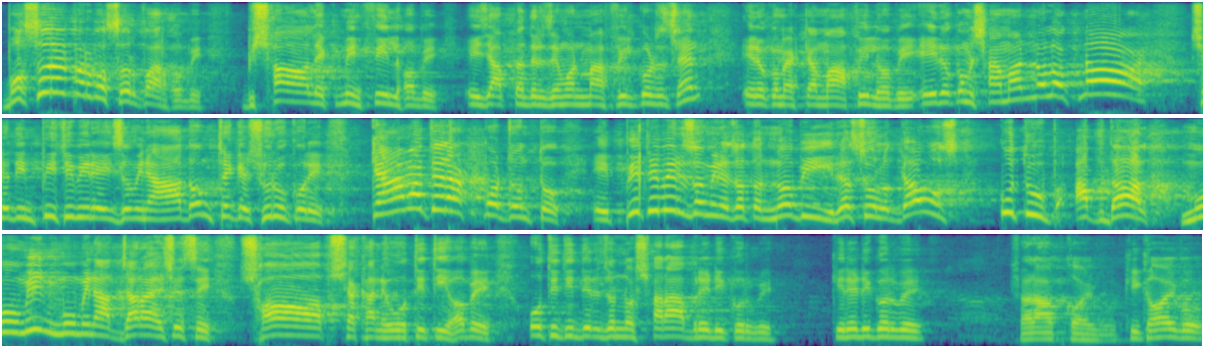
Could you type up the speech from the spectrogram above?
বছরের পর বছর পার হবে বিশাল এক মেহফিল হবে। এই যে আপনাদের যেমন মাহফিল করেছেন, এরকম একটা মাহফিল হবে। এইরকম সামান্য লোক নয়। সেদিন পৃথিবীর এই জমিনে আদম থেকে শুরু করে কেমাতের আগ পর্যন্ত এই পৃথিবীর জমিনে যত নবী, রসুল, গাউস, কুতুব, আবদাল, মুমিন, মুমিনাত যারা এসেছে, সব সেখানে অতিথি হবে। অতিথিদের জন্য শরাব রেডি করবে। কি রেডি করবে? শরাব খাওয়াইব। কি খাওয়াইব?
